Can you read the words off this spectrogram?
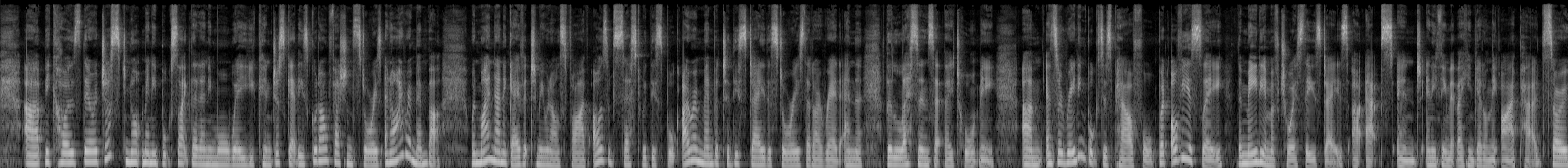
uh, because there are just not many books like that anymore where you can just get these good old fashioned stories. And I remember when my nana gave it to me when I was five, I was obsessed with this book. I remember to this day the stories that I read and the, the lessons that they taught me. Um, and so reading books is powerful, but obviously the medium of choice these days are apps and anything that they can get on the iPad. So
